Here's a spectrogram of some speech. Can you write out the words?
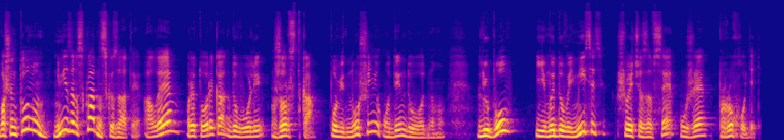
Вашингтону, мені зараз складно сказати, але риторика доволі жорстка по відношенню один до одного. Любов і медовий місяць, швидше за все, уже проходять.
